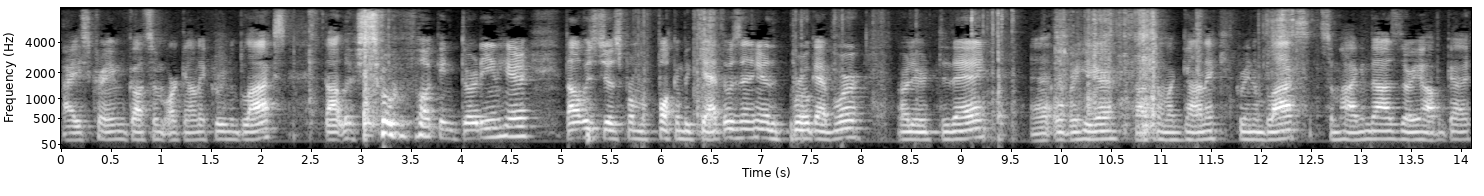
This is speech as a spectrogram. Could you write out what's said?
ice cream. Got some organic Green and Black's. That looks so fucking dirty in here. That was just from a fucking baguette that was in here that broke everywhere earlier today uh, over here got some organic Green and Black's some Haagen-Dazs there you have it guys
